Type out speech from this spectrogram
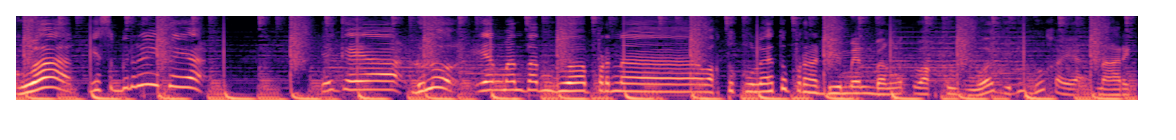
gua ya sebenarnya kayak ya kayak dulu yang mantan gua pernah waktu kuliah tuh pernah demand banget waktu gua jadi gua kayak narik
